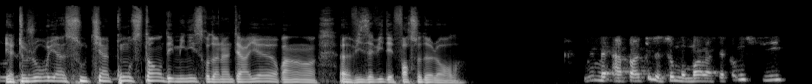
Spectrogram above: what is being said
Il y a toujours eu un soutien constant des ministres de l'Intérieur hein, euh, vis-à-vis des forces de l'ordre. Oui, mais à partir de ce moment-là, c'est comme si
